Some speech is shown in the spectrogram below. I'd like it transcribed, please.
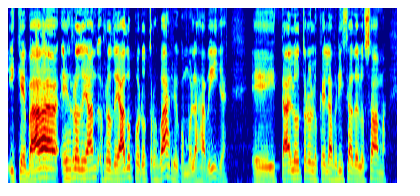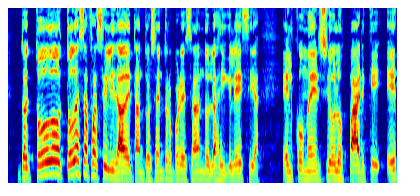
y que va es rodeando, rodeado por otros barrios, como Las Avillas. Eh, y el otro, lo que es la brisa de los amas. Entonces, todo, toda esa facilidad de tanto el centro progresando, las iglesias, el comercio, los parques, es,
